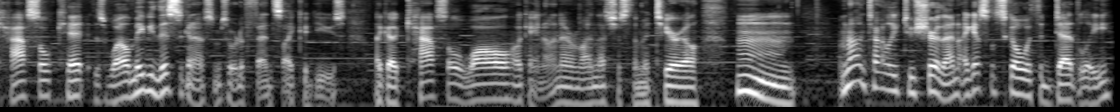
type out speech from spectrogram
Castle kit as well. Maybe this is gonna have some sort of fence I could use. Like a castle wall. Okay, no, never mind, that's just the material. Hmm, I'm not entirely too sure then. I guess let's go with the deadly.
